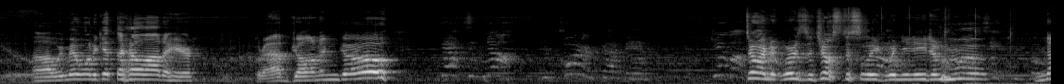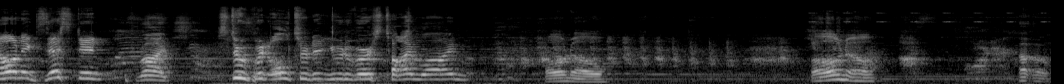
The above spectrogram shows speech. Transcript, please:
you? Uh, we may want to get the hell out of here. Grab John and go! That's enough. You're cornered, Batman. Give up. Darn it, where's the Justice League when you need them? Non existent! right. Stupid alternate universe timeline. Oh no. Oh no. Uh oh.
